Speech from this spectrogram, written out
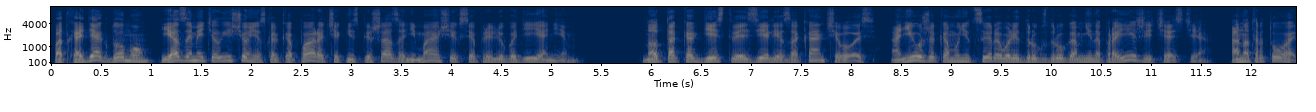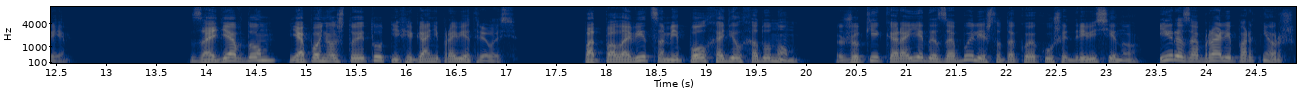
Подходя к дому, я заметил еще несколько парочек, не спеша занимающихся прелюбодеянием. Но так как действие зелья заканчивалось, они уже коммуницировали друг с другом не на проезжей части, а на тротуаре. Зайдя в дом, я понял, что и тут нифига не проветрилось. Под половицами пол ходил ходуном. Жуки-караеды забыли, что такое кушать древесину, и разобрали партнерш,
